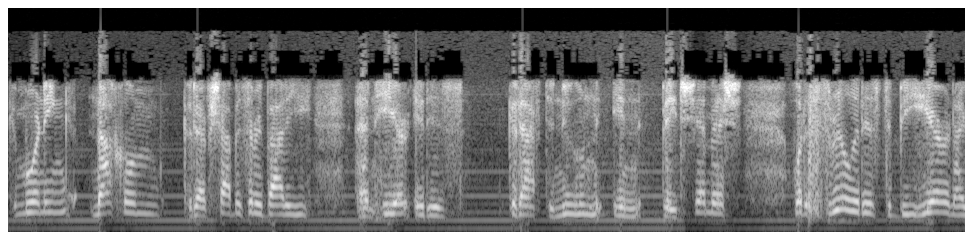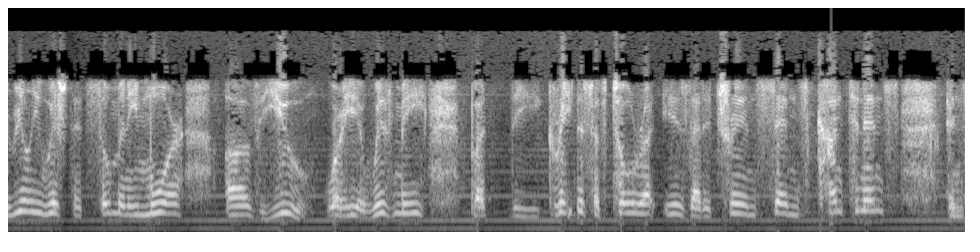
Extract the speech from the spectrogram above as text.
Good morning, Nachum. Good Erev Shabbos, everybody. And here it is good afternoon in Beit Shemesh. What a thrill it is to be here, and I really wish that so many more of you were here with me. But the greatness of Torah is that it transcends continents, and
